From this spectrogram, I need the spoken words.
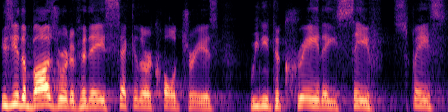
You see, the buzzword of today's secular culture is we need to create a safe space.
